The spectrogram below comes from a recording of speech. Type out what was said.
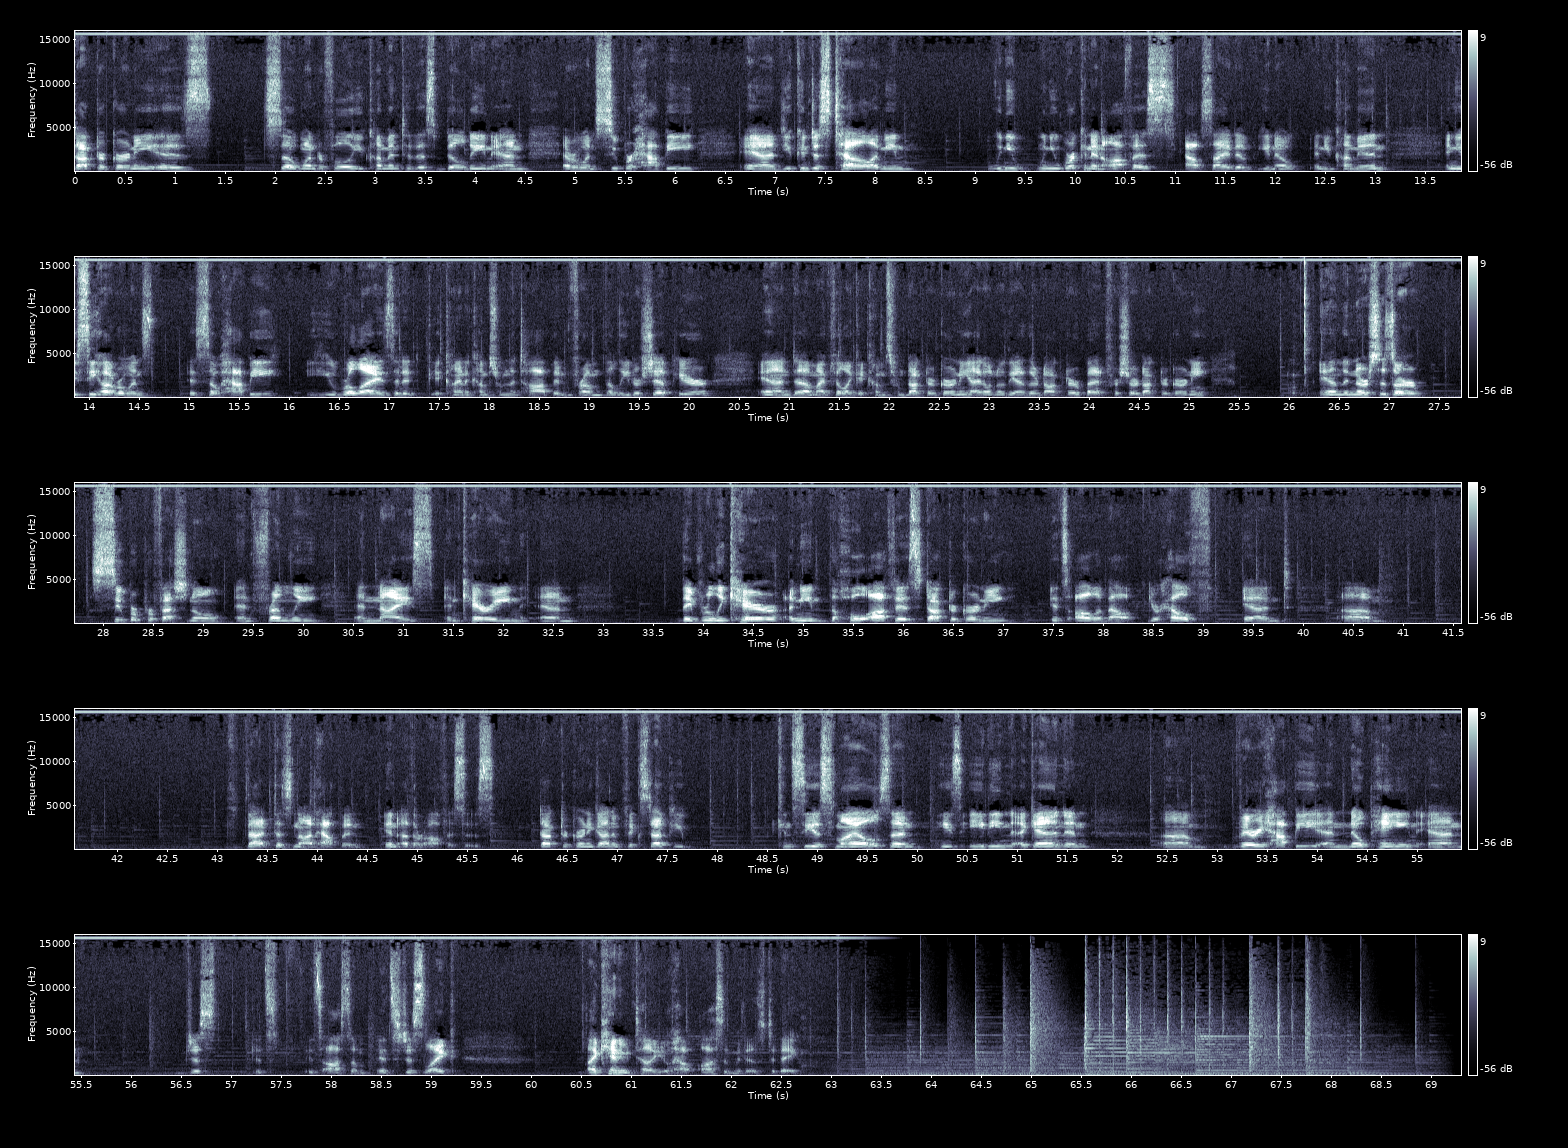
Dr. Gurney is so wonderful. You come into this building and everyone's super happy and you can just tell, I mean, when you when you work in an office outside of, you know, and you come in and you see how everyone's is so happy, you realize that it, it kind of comes from the top and from the leadership here. And um, I feel like it comes from Dr. Gurney. I don't know the other doctor, but for sure Dr. Gurney. And the nurses are super professional and friendly and nice and caring and they really care. I mean, the whole office, Dr. Gurney, it's all about your health and um, that does not happen in other offices. Dr. Gurney got him fixed up. You can see his smiles and he's eating again and um, very happy and no pain and just it's it's awesome. It's just like I can't even tell you how awesome it is today.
